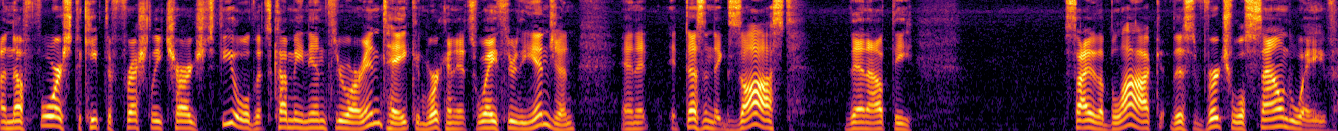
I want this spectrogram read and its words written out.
enough force to keep the freshly charged fuel that's coming in through our intake and working its way through the engine and it, it doesn't exhaust then out the side of the block this virtual sound wave.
